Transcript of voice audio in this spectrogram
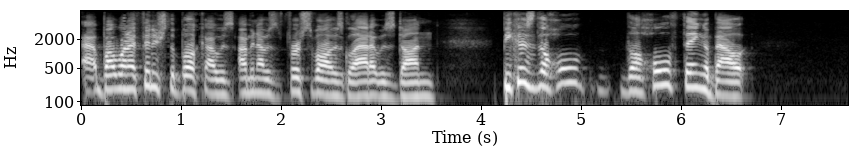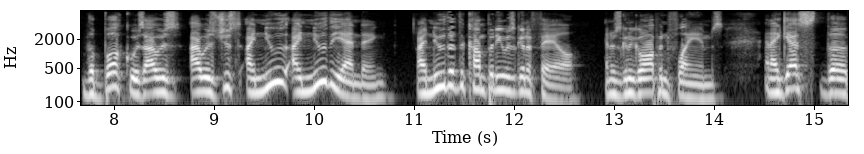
uh, but when I finished the book, I was I mean I was first of all I was glad it was done because the whole the whole thing about the book was I was I was just I knew I knew the ending. I knew that the company was going to fail and it was going to go up in flames. And I guess the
